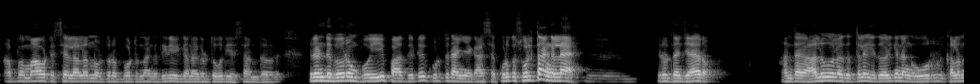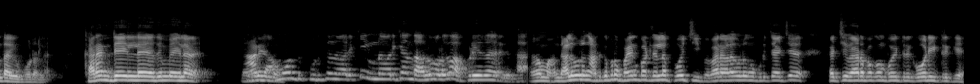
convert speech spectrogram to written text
அப்போ மாவட்ட செயலாளர்னு ஒருத்தர் போட்டிருந்தாங்க திருவிக நகர் தொகுதியை சார்ந்தவர். ரெண்டு பேரும் போய் பார்த்துட்டு கொடுத்துட்டாங்க காசை. கொடுக்க சொல்லிட்டாங்கல்ல. இருபத்தஞ்சாயிரம். அந்த அலுவலகத்தில் இது வரைக்கும் நாங்கள் ஒரு கலந்தாய்வு போடலை. கரண்டே இல்லை எதுவுமே இல்லை. நானே அமௌண்ட் கொடுத்தது வரைக்கும் இன்ன வரைக்கும் அந்த அலுவலகம் அப்படியே தான் இருக்குதா? ஆமாம் அந்த அலுவலகம் அதுக்கப்புறம் பயன்பாட்டில் எல்லாம் போச்சு. இப்போ வேற அலுவலகம் பிடிச்சாச்சு கட்சி வேற பக்கம் போயிட்டு இருக்கு ஓடிட்டு இருக்கு.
